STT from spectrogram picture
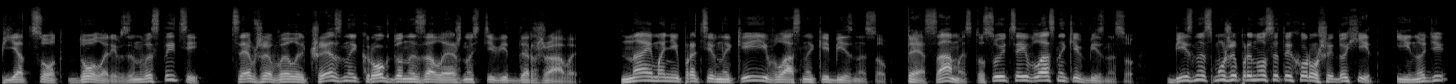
500 доларів з інвестицій це вже величезний крок до незалежності від держави. Наймані працівники і власники бізнесу. Те саме стосується і власників бізнесу. Бізнес може приносити хороший дохід, іноді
